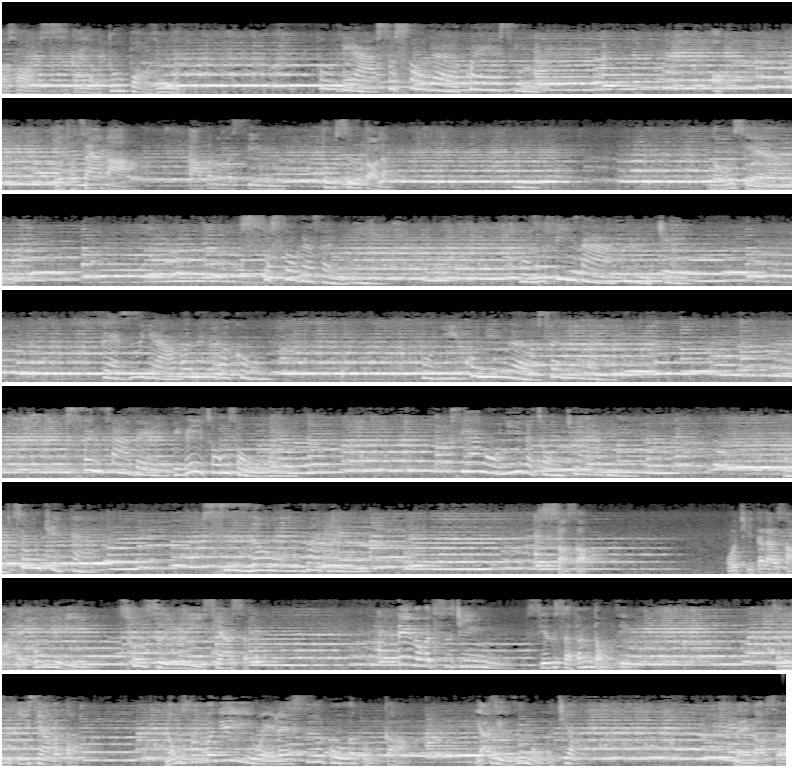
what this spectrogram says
嫂嫂自家要多保重啊！多谢叔叔的关心。哦，我托张妈打给侬的信都收到了。嗯，侬想？在，上海公园里初次与你相识，对侬的处境却是十分同情。真是意想不到，侬所不愿意回来守寡的婆家，也就是我的家。难道说，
